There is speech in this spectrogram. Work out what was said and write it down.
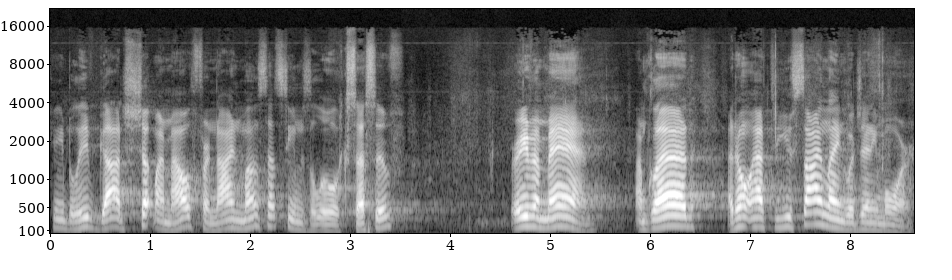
Can you believe God shut my mouth for nine months? That seems a little excessive. Or even, man, I'm glad I don't have to use sign language anymore.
